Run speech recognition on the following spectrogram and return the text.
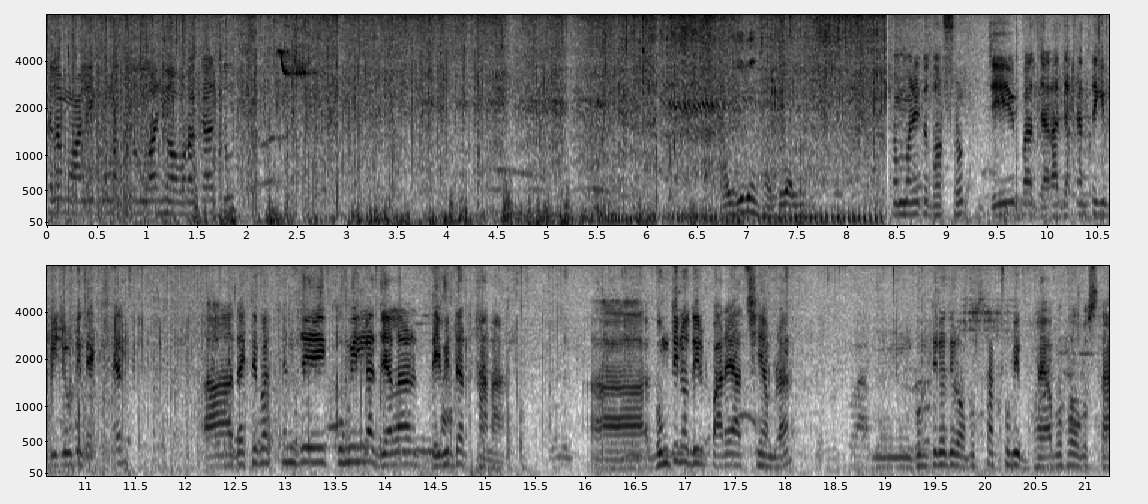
আসসালামু আলাইকুম রহমতুল্লাহি ওবরাকাতু সম্মানিত দর্শক, যে বা যারা যেখান থেকে ভিডিওটি দেখছেন দেখতে পাচ্ছেন যে কুমিল্লা জেলার দেবিদ্বার থানা গুমতি নদীর পাড়ে আছি আমরা। গুমতি নদীর অবস্থা খুবই ভয়াবহ অবস্থা।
